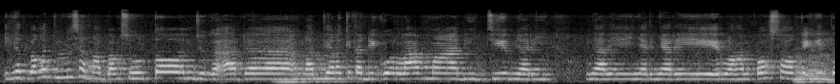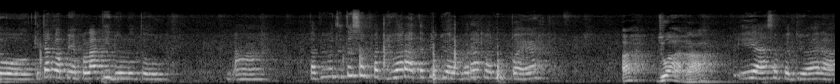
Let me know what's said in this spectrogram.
ingat banget dulu sama Bang Sultan juga ada Hmm. latihan kita di gor lama di gym nyari nyari nyari nyari ruangan kosong kayak Hmm. gitu. Kita nggak punya pelatih dulu tuh. Nah, tapi waktu itu sempat juara tapi juara berapa lupa ya. ah juara Iya, sempat juara.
